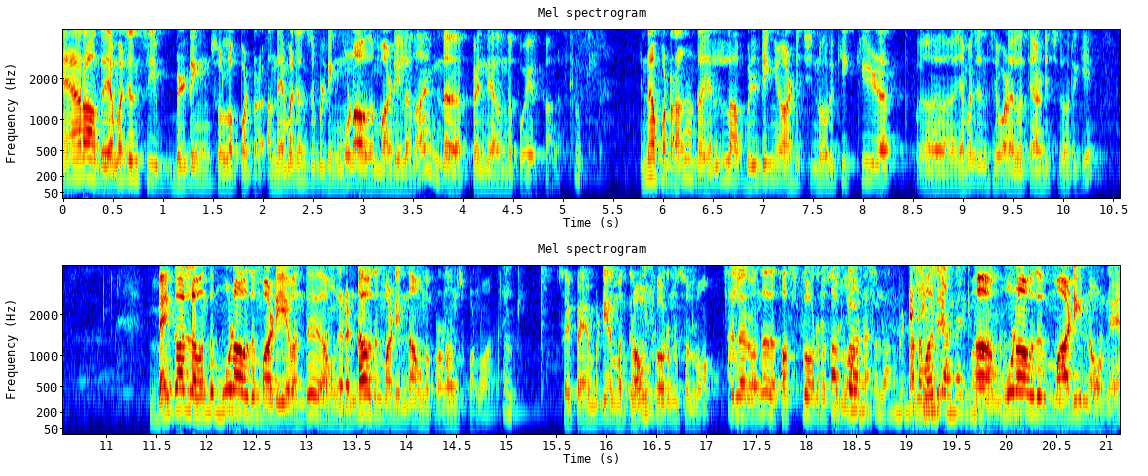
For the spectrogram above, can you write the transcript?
நேரா அந்த எமர்ஜென்சி பில்டிங் சொல்லப்படுற அந்த எமர்ஜென்சி பில்டிங் மூணாவது மாடியில தான் இந்த பெண் இறந்து போயிருக்காங்க. என்ன பண்ணுறாங்க அந்த எல்லா பில்டிங்கையும் அடிச்சு நொறுக்கி கீழே எமர்ஜென்சி வார்டு எல்லாத்தையும் அடிச்சு நொறுக்கி பெங்காலில் வந்து மூணாவது மாடியை வந்து அவங்க ரெண்டாவது மாடின்னு தான் அவங்க ப்ரொனவுன்ஸ் பண்ணுவாங்க. ஸோ இப்போ எப்படி நம்ம கிரவுண்ட் ஃப்ளோர்னு சொல்லுவோம். சிலர் வந்து அதை ஃபர்ஸ்ட் ஃப்ளோர்னு சொல்லுவாங்க. அந்த மாதிரி மூணாவது மாடின்ன உடனே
